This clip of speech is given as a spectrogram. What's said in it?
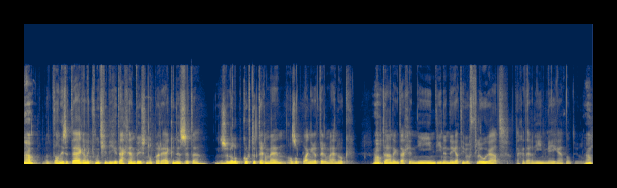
Ja, Maar dan is het eigenlijk, moet je die gedachten een beetje op een rij kunnen zetten. Zowel op korte termijn als op langere termijn ook. Ja. Zodanig dat je niet in die negatieve flow gaat. Dat je daar niet in meegaat natuurlijk. Ja.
